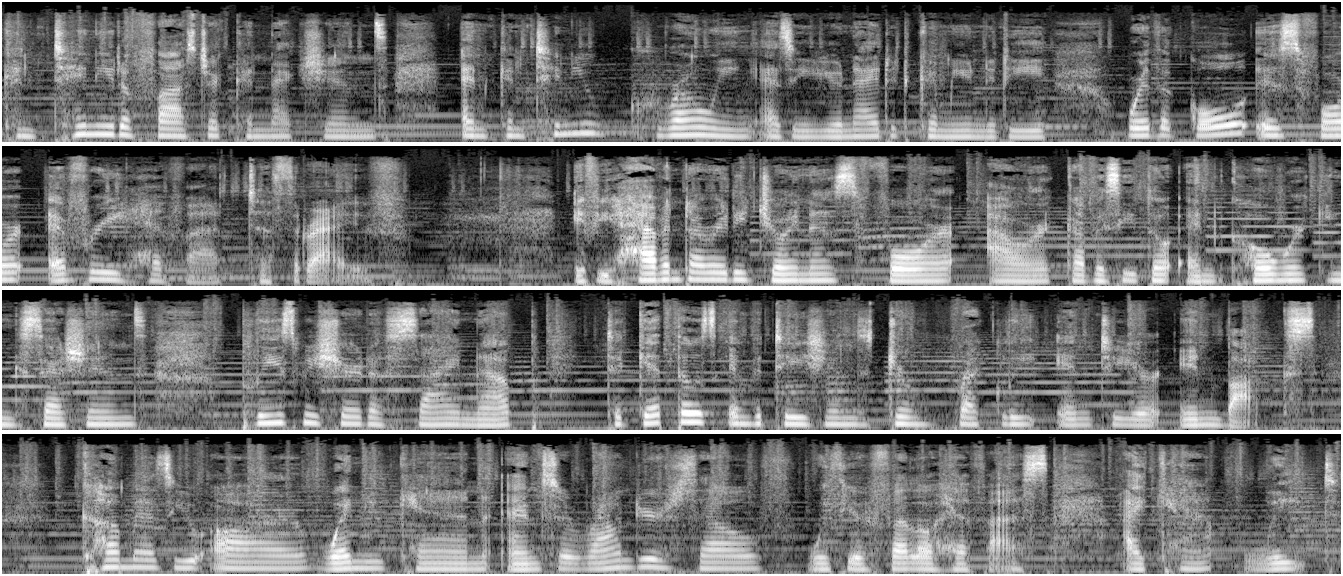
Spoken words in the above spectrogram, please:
continue to foster connections, and continue growing as a united community where the goal is for every jefa to thrive. If you haven't already joined us for our cafecito and co working sessions, please be sure to sign up to get those invitations directly into your inbox. Come as you are, when you can, and surround yourself with your fellow jefas. I can't wait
